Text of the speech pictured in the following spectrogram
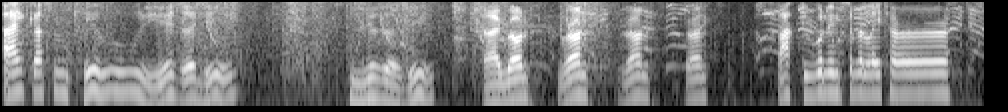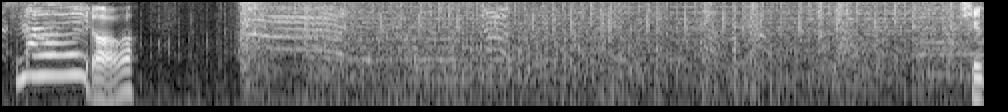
I got some kills. Yes, I do. Yes, I do. I run, run, run, run. Back to running simulator. Slide off. Shoot.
